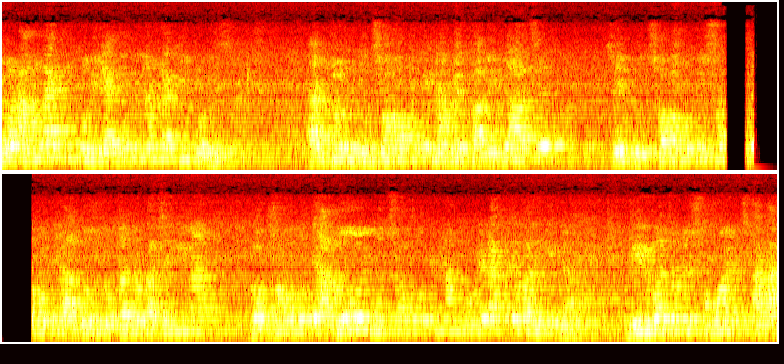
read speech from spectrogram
এবার আমরা কি করি? এতদিন আমরা কি করেছি একজন বুথ সভাপতি নামের তালিকা আছে। সেই বুথ সভাপতির সাথে আদৌ যোগাযোগ আছে কিনা? ব্লক সভাপতি আদৌ ওই বুথ সভাপতির নাম মনে রাখতে পারে কিনা? নির্বাচনের সময় ছাড়া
